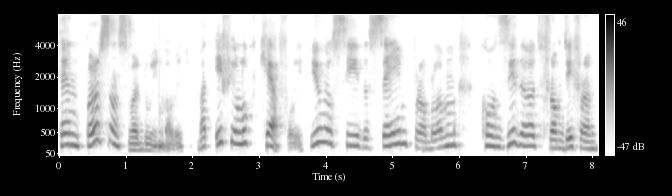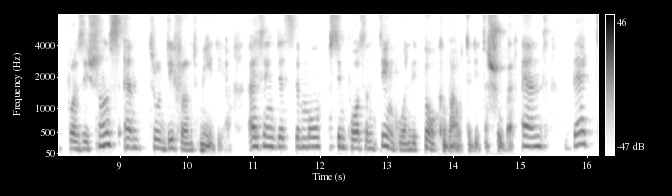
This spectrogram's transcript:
10 persons were doing of it. But if you look carefully, you will see the same problem considered from different positions and through different media. I think that's the most important thing when we talk about Edita Schubert. And that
